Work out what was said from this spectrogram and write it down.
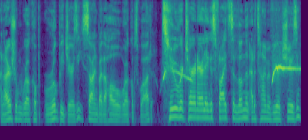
an Irish Rugby World Cup rugby jersey signed by the whole World Cup squad, two return Aer Lingus flights to London at a time of your choosing,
